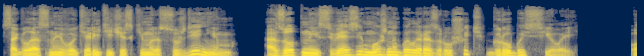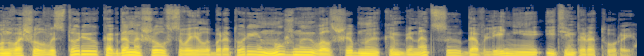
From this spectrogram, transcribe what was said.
Согласно его теоретическим рассуждениям, Азотные связи можно было разрушить грубой силой. Он вошел в историю, когда нашел в своей лаборатории нужную волшебную комбинацию давления и температуры.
